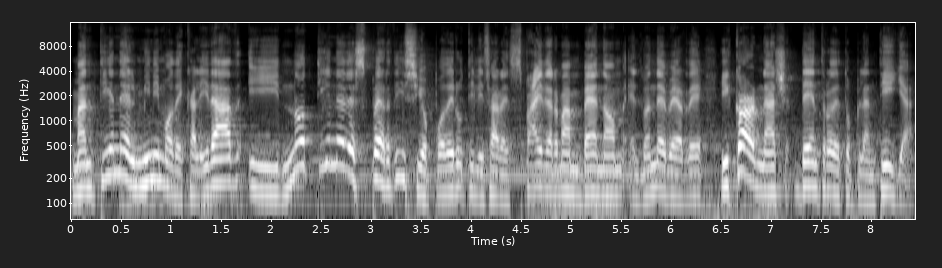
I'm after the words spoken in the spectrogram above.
mantiene el mínimo de calidad y no tiene desperdicio poder utilizar Spider-Man, Venom, el Duende Verde y Carnage dentro de tu plantilla.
